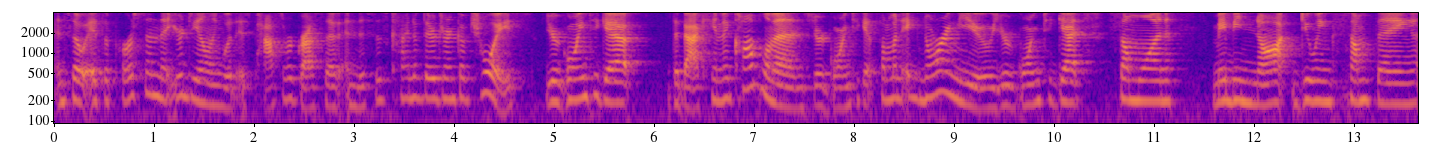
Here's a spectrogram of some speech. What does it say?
And so, if the person that you're dealing with is passive aggressive and this is kind of their drink of choice, you're going to get the backhanded compliments, you're going to get someone ignoring you, you're going to get someone maybe not doing something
